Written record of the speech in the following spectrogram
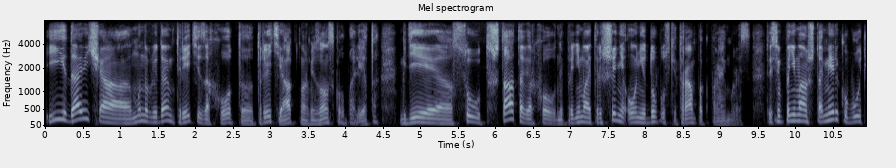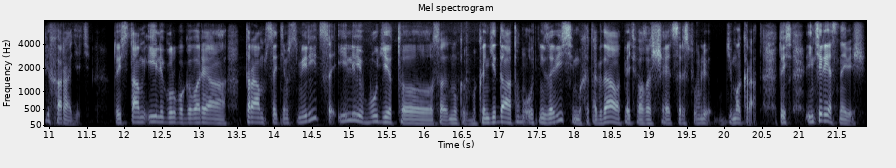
И давеча мы наблюдаем третий заход, третий акт мармезонского балета, где суд штата Верховный принимает решение о недопуске Трампа к праймерис. То есть мы понимаем, что Америку будет лихорадить. То есть там или, грубо говоря, Трамп с этим смирится, или будет э, ну, как бы кандидатом от независимых, и тогда опять возвращается республи... демократ. То есть интересная вещь.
